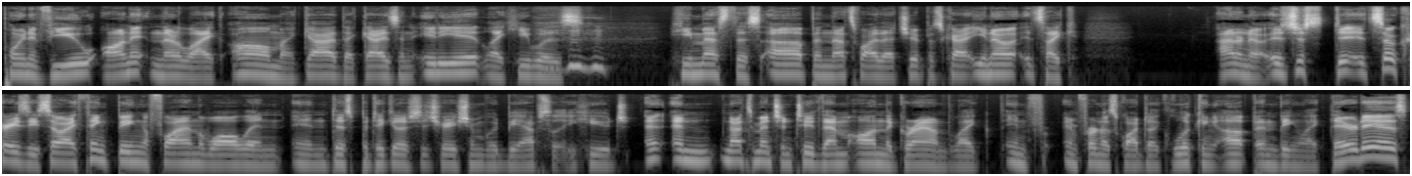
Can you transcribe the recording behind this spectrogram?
point of view on it and they're like, "Oh my god, that guy's an idiot. Like he was he messed this up and that's why that chip is crashed." You know, it's like I don't know. It's just it's so crazy. So I think being a fly on the wall in in this particular situation would be absolutely huge, and and not to mention to them on the ground like in Inferno Squad, like looking up and being like, "There it is.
